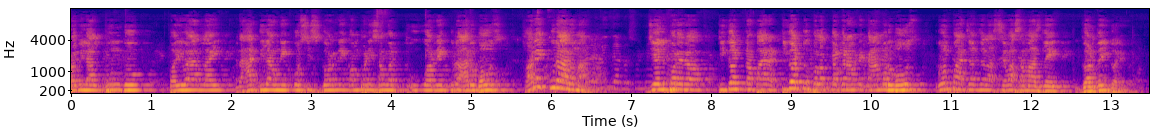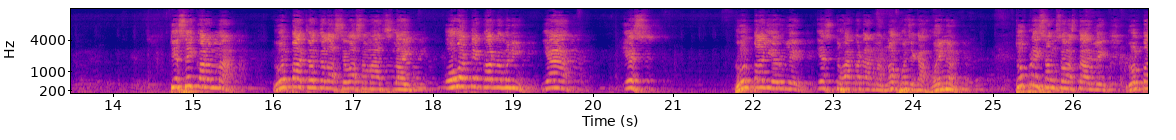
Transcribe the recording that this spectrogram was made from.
रविलाल पुनको परिवारलाई राहत दिलाउने कोसिस गर्ने कम्पनीसँग गर्ने कुराहरू होस् हरेक कुराहरूमा जेल परेर टिकट नपाएर टिकट उपलब्ध गराउने कामहरू होस् रोल्पा जलजला सेवा समाजले गर्दै गर्यो त्यसै क्रममा रोल्पा जलजला सेवा समाजलाई ओभरटेक गर्न पनि यहाँ यस रोल्पालीहरूले यस दुहा कटारमा नखोजेका होइनन् थुप्रै सङ्घ संस्थाहरूले रोल्पा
